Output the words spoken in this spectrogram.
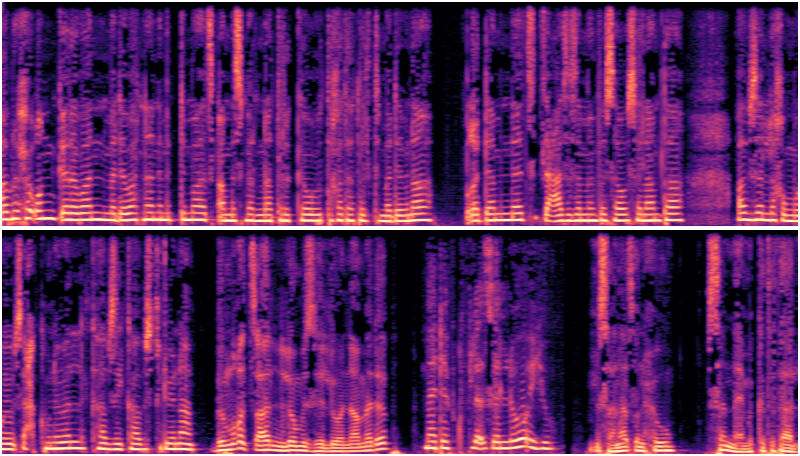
ኣብ ርሑቕን ቀረባን መደባትና ንምድማፅ ኣብ መስመርና ትርከቡ ተኸታተልቲ መደብና ብቐዳምነት ዝዓዘዘ መንፈሳዊ ሰላምታ ኣብ ዘለኹም ይውፃሕኩም ንብል ካብዙ ካብ ስቱድዮና ብምቕፃል ንሎሚ ዝህልወና መደብ መደብ ክፍለጥ ዘለዎ እዩ ምሳና ፅንሑ ሰናይ ምክትታል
